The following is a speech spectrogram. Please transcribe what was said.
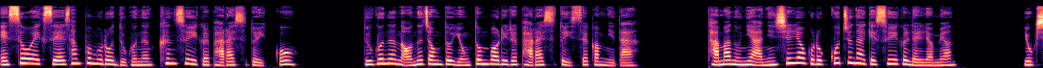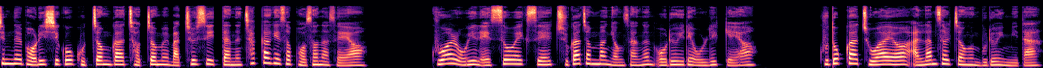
SOXL 상품으로 누구는 큰 수익을 바랄 수도 있고 누구는 어느 정도 용돈벌이를 바랄 수도 있을 겁니다. 다만 운이 아닌 실력으로 꾸준하게 수익을 내려면 욕심을 버리시고 고점과 저점을 맞출 수 있다는 착각에서 벗어나세요. 9월 5일 SOXL 주가 전망 영상은 월요일에 올릴게요. 구독과 좋아요, 알람 설정은 무료입니다.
